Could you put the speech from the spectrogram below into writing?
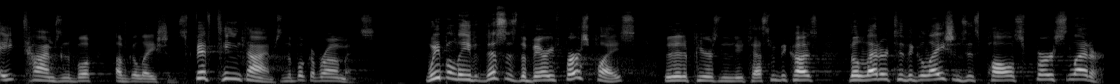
eight times in the book of Galatians, 15 times in the book of Romans. We believe that this is the very first place that it appears in the New Testament because the letter to the Galatians is Paul's first letter.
